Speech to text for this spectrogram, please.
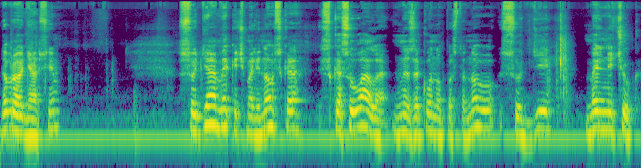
Доброго дня всім. Суддя Микич Маліновська скасувала незаконну постанову судді Мельничук.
